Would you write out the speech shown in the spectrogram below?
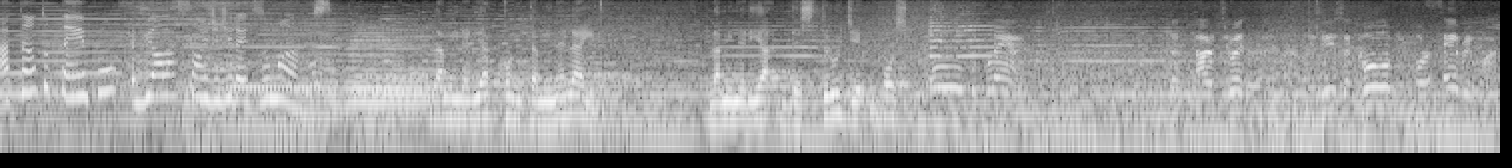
há tanto tempo violações de direitos humanos. La minería contamina el aire, la minería destruye bosques. that are threatened. This is a call for everyone.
